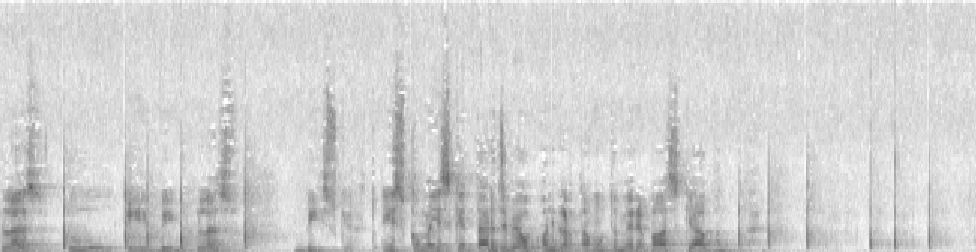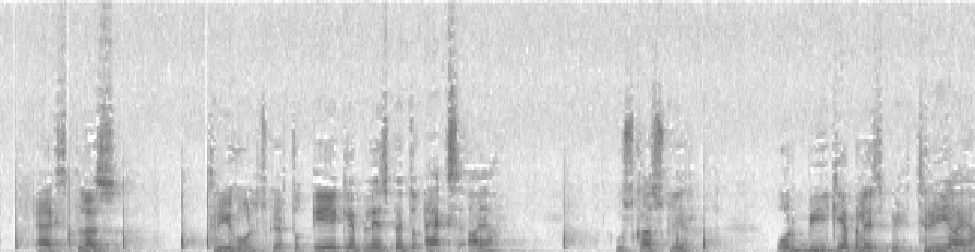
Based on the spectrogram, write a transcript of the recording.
plus two A B plus B square तो इसको मैं इसके तर्ज में ओपन करता हूँ तो मेरे पास क्या बनता है? X plus three whole square तो ए के प्लेस पे तो एक्स आया, उसका स्क्वेयर और बी के प्लेस पे थ्री आया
